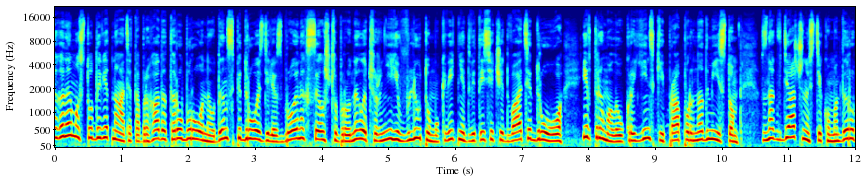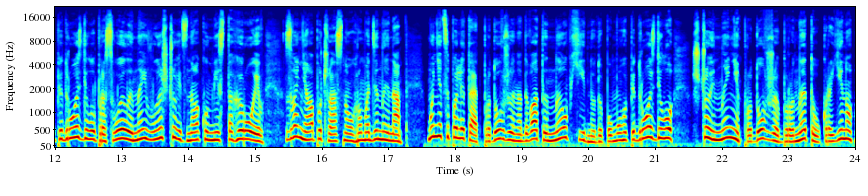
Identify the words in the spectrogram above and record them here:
Нагадаємо, 119-та бригада тероборони, один з підрозділів збройних сил, що боронили Чернігів в лютому квітні 2022-го і втримали український прапор над містом. В знак вдячності командиру підрозділу присвоїли найвищу відзнаку міста героїв звання почесного громадянина. Муніципалітет продовжує надавати необхідну допомогу підрозділу, що й нині продовжує боронити Україну,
